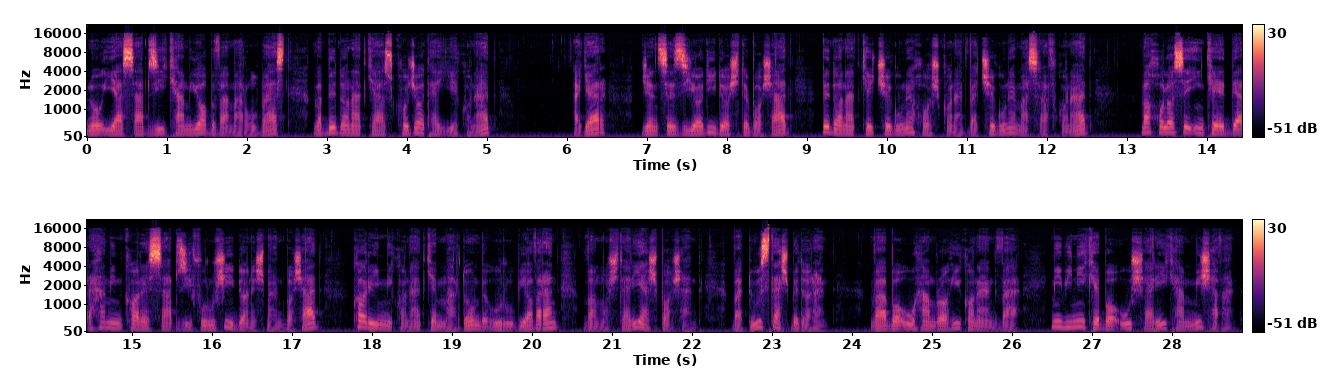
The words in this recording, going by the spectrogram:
نوعی از سبزی کمیاب و مرغوب است و بداند که از کجا تهیه کند اگر جنس زیادی داشته باشد بداند که چگونه خوش کند و چگونه مصرف کند و خلاصه اینکه در همین کار سبزی فروشی دانشمند باشد کاری می کند که مردم به او رو بیاورند و مشتریش باشند و دوستش بدارند و با او همراهی کنند و می‌بینی که با او شریک هم می‌شوند.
